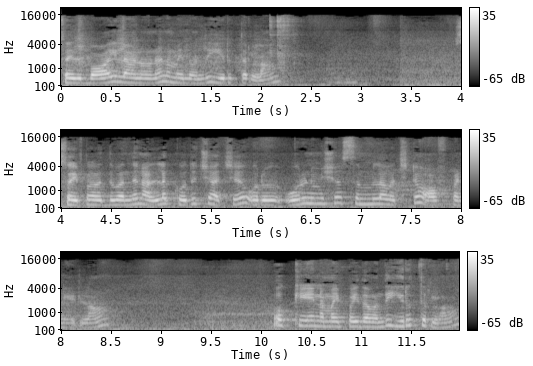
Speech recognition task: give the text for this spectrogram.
ஸோ இது பாயில் ஆனோன்னா நம்ம இதை வந்து இருத்துடலாம் ஸோ இப்போ இது வந்து நல்லா கொதிச்சாச்சு. ஒரு ஒரு நிமிஷம் சிம்மில் வச்சுட்டு ஆஃப் பண்ணிடலாம். ஓகே நம்ம இப்போ இதை வந்து இருத்துடலாம்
